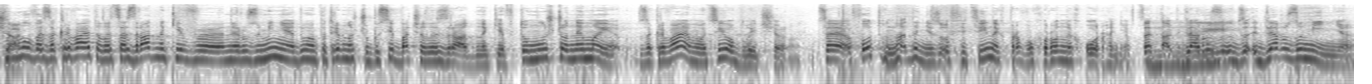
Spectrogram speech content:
Чому Так. ви закриваєте лице зрадників? Е, Нерозуміння. Я думаю, потрібно, щоб усі бачили зрадників, тому що не ми закриваємо ці обличчя. Це фото надані з офіційних правоохоронних органів. Це так для Ми- роз... для розуміння.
